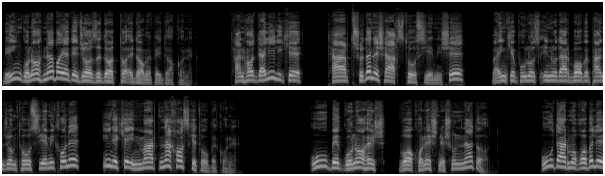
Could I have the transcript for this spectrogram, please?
به این گناه نباید اجازه داد تا ادامه پیدا کنه. تنها دلیلی که ترد شدن شخص توصیه میشه و اینکه پولس این رو در باب پنجم توصیه می‌کنه اینه که این مرد نخواست که توبه کنه. او به گناهش واکنش نشون نداد. او در مقابل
